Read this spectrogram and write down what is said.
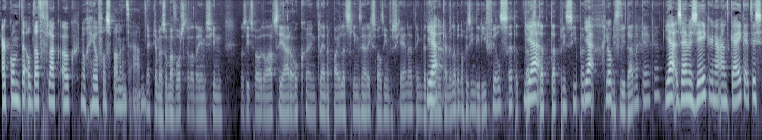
er komt op dat vlak ook nog heel veel spannend aan. Ja, ik kan me zo maar voorstellen dat je misschien... Dat is iets wat we de laatste jaren ook in kleine pilots links en rechts wel zien verschijnen. Ik denk bij ja. en Camille hebben nog gezien die refills, hè, dat, dat, ja. dat, dat, principe. Ja, klopt. jullie daar naar kijken? Ja, zijn we zeker naar aan het kijken. Het is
